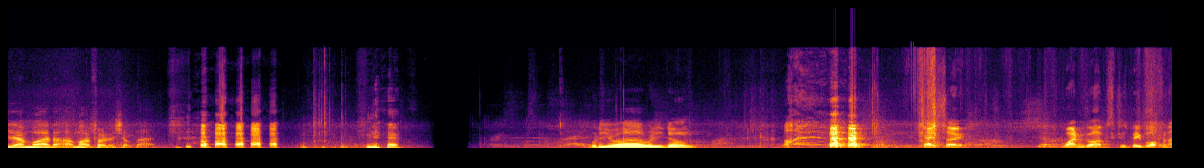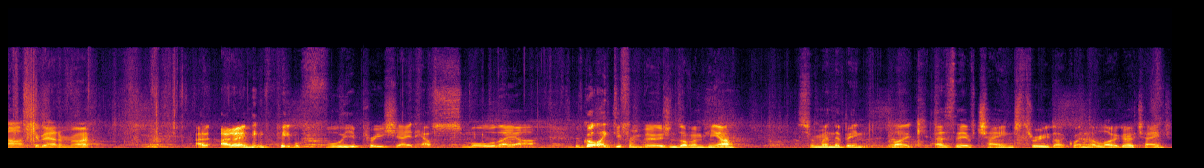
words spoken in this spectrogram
Yeah, I might, uh, I might Photoshop that. yeah. What are you, uh, what are you doing? Okay, so one gloves because people often ask about them, right? I, I don't think people fully appreciate how small they are. We've got like different versions of them here. It's from when they've been like as they've changed through like when the logo changed.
